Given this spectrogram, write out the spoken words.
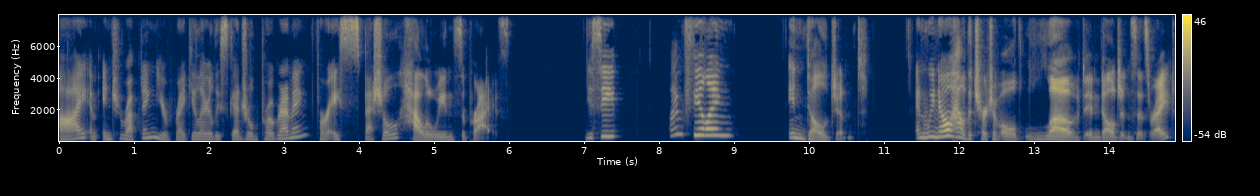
I am interrupting your regularly scheduled programming for a special Halloween surprise. You see, I'm feeling indulgent. And we know how the Church of Old loved indulgences, right?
